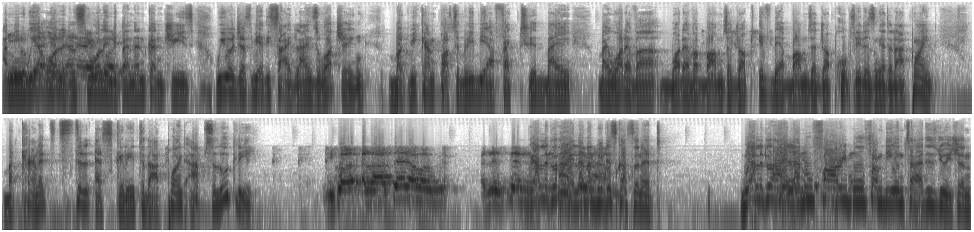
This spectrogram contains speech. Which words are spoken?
I mean, we are all little small independent countries. We will just be at the sidelines watching, but we can possibly be affected by by whatever whatever bombs are dropped. If their bombs are dropped, hopefully it doesn't get to that point. But can it still escalate to that point? Absolutely. Because last night I was listening. We are a little island and we're discussing it. We are a little island who far removed from the entire situation,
